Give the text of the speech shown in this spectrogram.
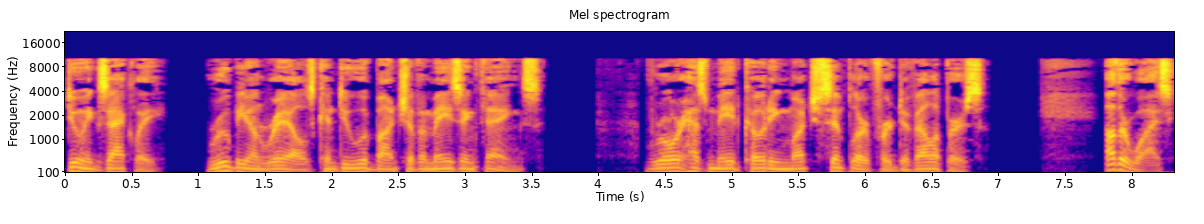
do exactly? Ruby on Rails can do a bunch of amazing things. ROR has made coding much simpler for developers. Otherwise,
